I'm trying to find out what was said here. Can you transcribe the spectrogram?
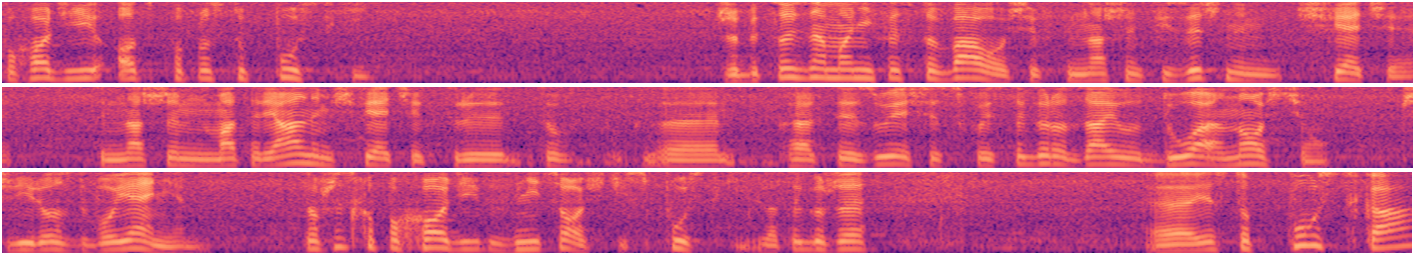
Pochodzi od po prostu pustki. Żeby coś zamanifestowało się w tym naszym fizycznym świecie, w tym naszym materialnym świecie, który to, e, charakteryzuje się swoistego rodzaju dualnością, czyli rozdwojeniem, to wszystko pochodzi z nicości, z pustki, dlatego że e, jest to pustka,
